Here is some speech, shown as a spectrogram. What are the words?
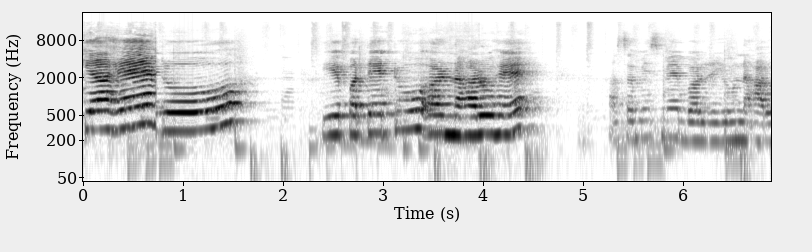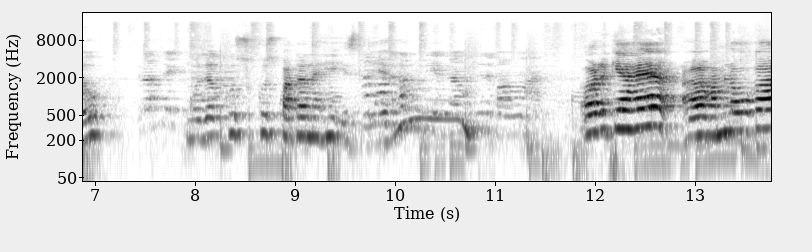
क्या है? तो ये पटेटो और नहरू है। असमीज में बोल रही हूँ नहरू। मुझे कुछ कुछ पता नहीं इसलिए। और क्या है? हम लोगों का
